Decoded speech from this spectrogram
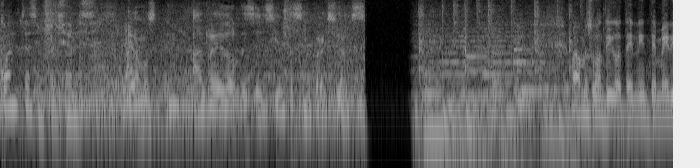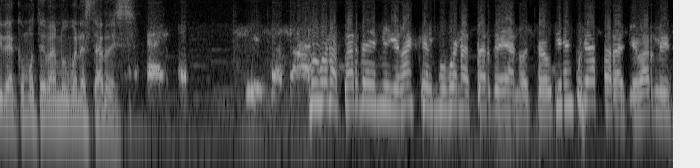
¿Cuántas infracciones? Llevamos alrededor de 600 infracciones. Vamos contigo, Teniente Mérida. ¿Cómo te va? Muy buenas tardes. Muy buenas tardes, Miguel Ángel. Muy buenas tardes a nuestra audiencia para llevarles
